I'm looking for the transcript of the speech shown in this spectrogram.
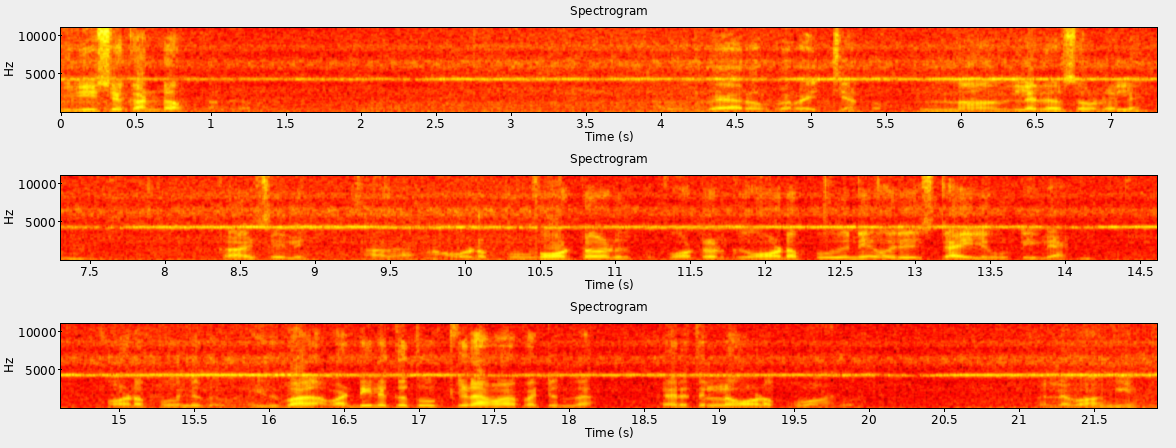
ഗിരീഷ് ബിനീഷ് കണ്ടോ? അതൊരു വേറെ വെറൈറ്റി ഉണ്ടോ നല്ല രസമുണ്ടല്ലേ? കാഴ്ചയിൽ സാധാരണ ഓടപ്പൂ. ഫോട്ടോ എടുക്ക് ഫോട്ടോ എടുക്കും. ഓടപ്പൂവിന് ഒരു സ്റ്റൈൽ കൂട്ടി അല്ലേ ഓടപ്പൂവിന് ഇത് വണ്ടിയിലൊക്കെ തൂക്കിയിടാൻ പറ്റുന്ന തരത്തിലുള്ള ഓടപ്പൂവാണ് നല്ല ഭംഗിയുണ്ട്.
